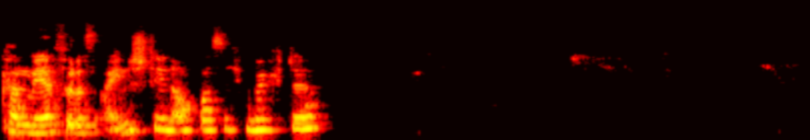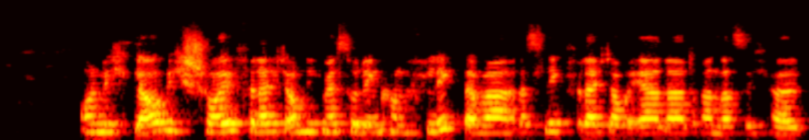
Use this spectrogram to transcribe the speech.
kann mehr für das einstehen, auch was ich möchte. Und ich glaube, ich scheue vielleicht auch nicht mehr so den Konflikt, aber das liegt vielleicht auch eher daran, dass ich halt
